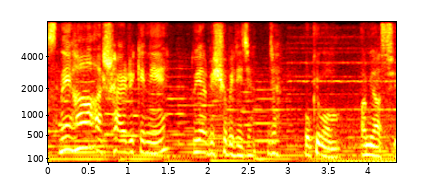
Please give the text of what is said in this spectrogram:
স্নেহা আর শায়রিকে নিয়ে তুই আর বিশ্ব বেরিয়ে যা যা। ওকে মাম। আমি আসছি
